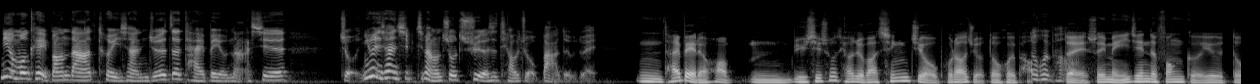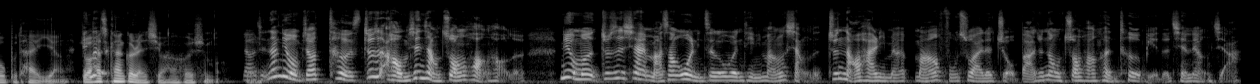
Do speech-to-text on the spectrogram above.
你有没有可以帮大家推一下？你觉得在台北有哪些酒？因为你现在基基本上就去的是调酒吧，对不对？嗯，台北的话，嗯，与其说调酒吧，清酒、葡萄酒都会跑，都会跑。对，所以每一间的风格又都不太一样，主要还是看个人喜欢喝什么。了解。那你有比较特，就是好，我们先讲装潢好了。你有没有就是现在马上问你这个问题，你马上想的，就是脑海里面马上浮出来的酒吧，就那种装潢很特别的前两家。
